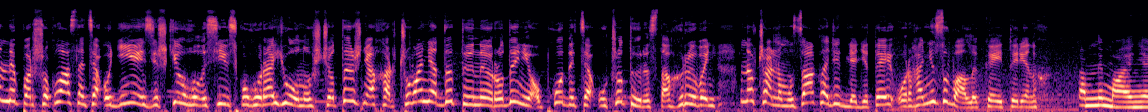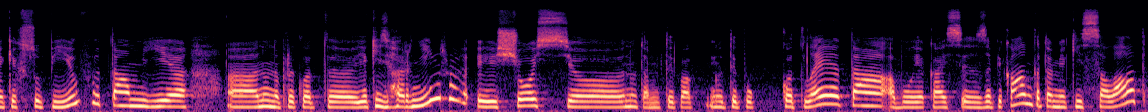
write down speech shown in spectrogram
Анни – першокласниця однієї зі шкіл Голосіївського району. Щотижня харчування дитини родині обходиться у 400 гривень. В навчальному закладі для дітей організували кейтерінг. Там немає ніяких супів, там є, е, ну, наприклад, е, якийсь гарнір, і щось, е, ну там, типу, типу котлета або якась запіканка, там якийсь салат.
